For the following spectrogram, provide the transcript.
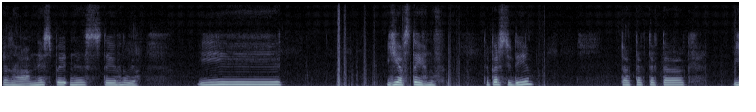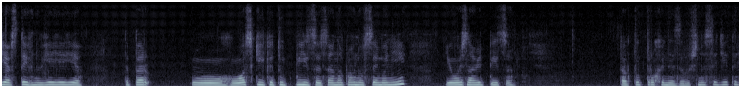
А, не, вспи... не встигнув я. І. Є, встигнув. Тепер сюди. Так, так, так, так. Є, встигнув, є, є, є. Тепер. Ого, скільки тут піци. Це, напевно, все мені. І ось навіть піца. Так, тут трохи незручно сидіти.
